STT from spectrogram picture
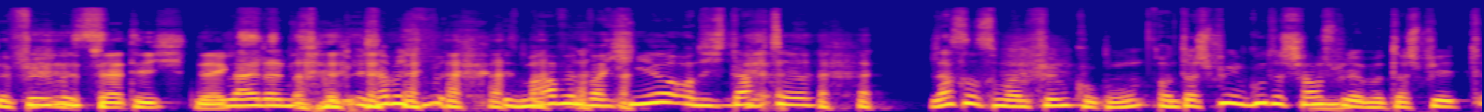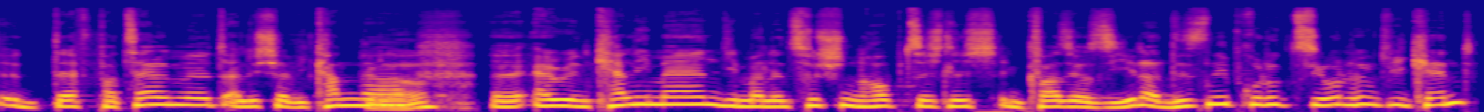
der Film ist fertig, next. leider nicht gut. Ich mich, Marvin war hier und ich dachte, lass uns mal einen Film gucken. Und da spielen gute Schauspieler Mhm. mit. Da spielt äh, Dev Patel mit, Alicia Vikander, Genau. äh, Erin Kellyman, die man inzwischen hauptsächlich quasi aus jeder Disney-Produktion irgendwie kennt.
